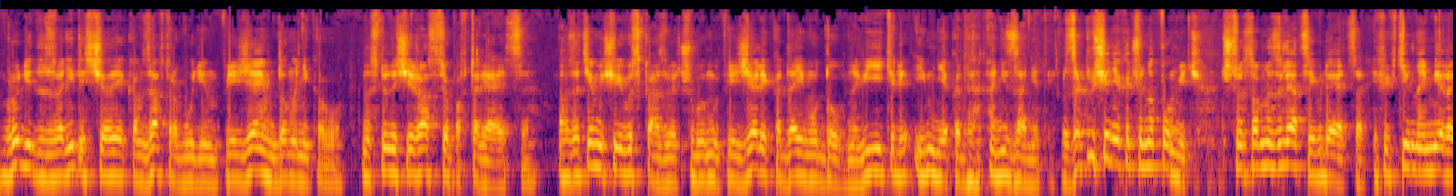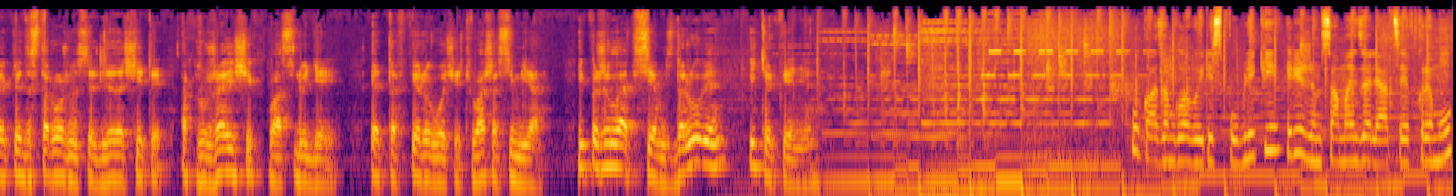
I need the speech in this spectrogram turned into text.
Вроде дозвонились с человеком, завтра будем, приезжаем, дома никого. На следующий раз все повторяется. А затем еще и высказывают, чтобы мы приезжали, когда им удобно. Видите ли, им некогда, они заняты. В заключение хочу напомнить, что самоизоляция является эффективной мерой предосторожности для защиты окружающих вас людей. Это в первую очередь ваша семья. И пожелать всем здоровья и терпения. Указом главы республики режим самоизоляции в Крыму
